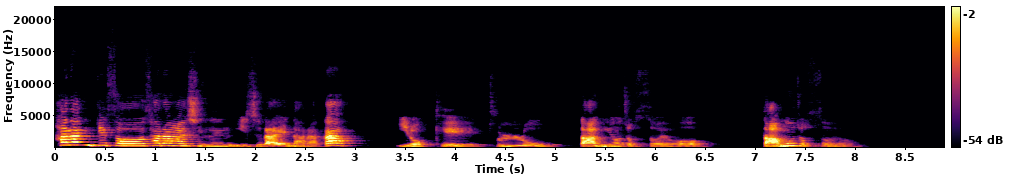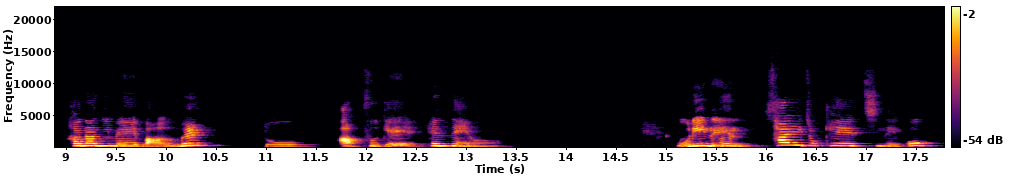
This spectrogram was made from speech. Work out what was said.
하나님께서 사랑하시는 이스라엘 나라가 이렇게 둘로 나뉘어졌어요. 나눠졌어요. 하나님의 마음을 또 아프게 했네요. 우리는 사이좋게 지내고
